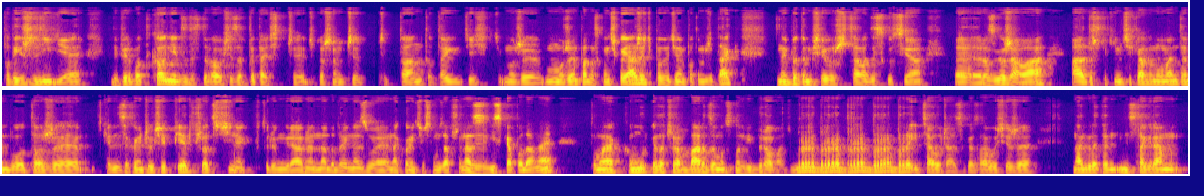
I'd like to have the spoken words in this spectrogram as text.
podejrzliwie. Dopiero pod koniec zdecydował się zapytać, czy, czy, proszę, czy, czy pan tutaj gdzieś, może możemy pana skądś kojarzyć? Powiedziałem potem, że tak. No i potem się już cała dyskusja e, rozgorzała, ale też takim ciekawym momentem było to, że kiedy zakończył się pierwszy odcinek, w którym grałem na, na dobre i na złe, na końcu są zawsze nazwiska podane, to moja komórka zaczęła bardzo mocno wibrować. Brr, brr, brr, brr, brr i cały czas. Okazało się, że nagle ten Instagram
